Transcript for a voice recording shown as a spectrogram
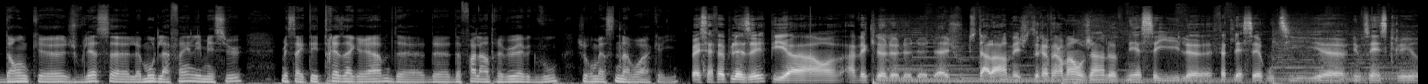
Donc, je vous laisse le mot de la fin, les messieurs. Mais ça a été très agréable de, de, faire l'entrevue avec vous. Je vous remercie de m'avoir accueilli. Ben, ça fait plaisir. Puis avec l'ajout tout à l'heure, mais je dirais vraiment aux gens, là, venez essayer, faites l'essai routier, venez vous inscrire,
